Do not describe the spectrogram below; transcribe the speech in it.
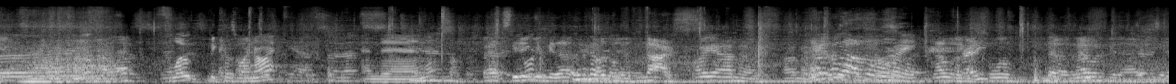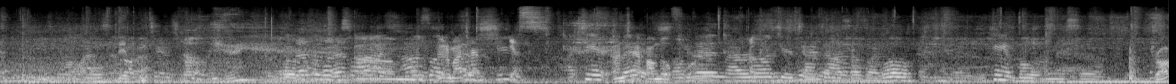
Uh, float because why not? And then. You didn't give me that. Nice. Oh yeah, I'm a. I'm a. Alright. That was a slow. No, that would have been Um, go to my turn. Yes. I can't. Untap, I'll mill And four. then I realized you were tapped out, so I was like, well, you can't bolt me, so. Draw.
